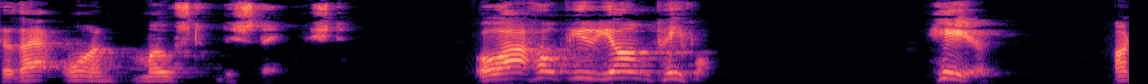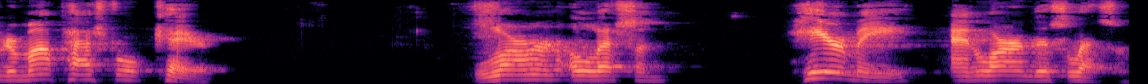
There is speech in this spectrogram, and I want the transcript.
to that one most distinguished. Oh, I hope you young people here under my pastoral care learn a lesson. Hear me and learn this lesson.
